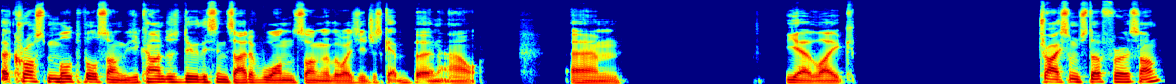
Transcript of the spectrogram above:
across multiple songs. You can't just do this inside of one song, otherwise you just get burnt out. Um, yeah, like try some stuff for a song.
